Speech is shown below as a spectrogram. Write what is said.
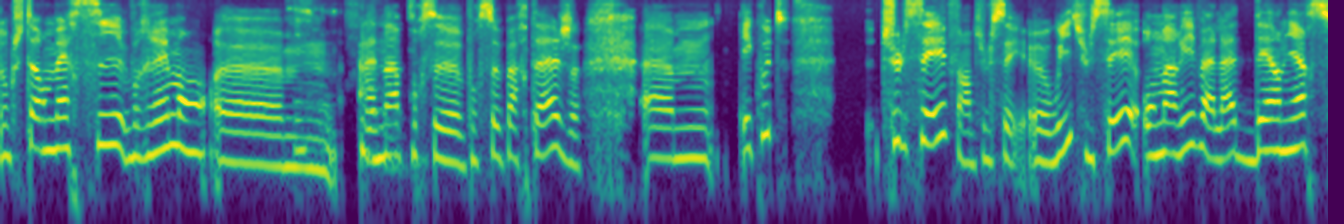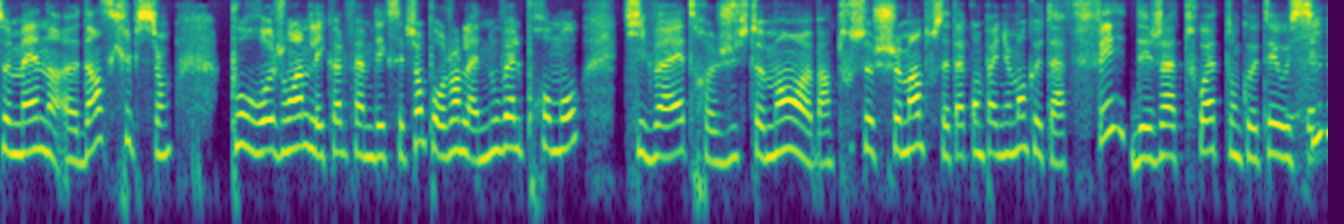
Donc je te remercie vraiment euh, Anna pour ce pour ce partage. Euh, écoute, tu le sais, enfin tu le sais, euh, oui tu le sais, on arrive à la dernière semaine euh, d'inscription pour rejoindre l'école Femmes d'Exception, pour rejoindre la nouvelle promo qui va être justement euh, ben, tout ce chemin, tout cet accompagnement que tu as fait déjà toi de ton côté aussi.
